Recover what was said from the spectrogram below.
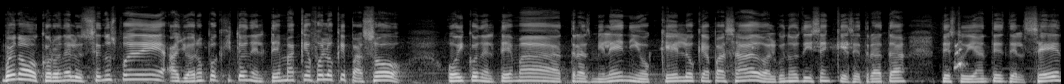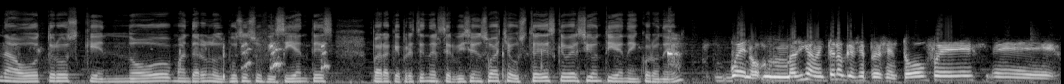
Bueno, coronel, ¿usted nos puede ayudar un poquito en el tema? ¿Qué fue lo que pasó? Hoy con el tema Transmilenio, ¿qué es lo que ha pasado? Algunos dicen que se trata de estudiantes del SENA, otros que no mandaron los buses suficientes para que presten el servicio en Soacha. ¿Ustedes qué versión tienen, coronel? Bueno, básicamente lo que se presentó fue eh,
